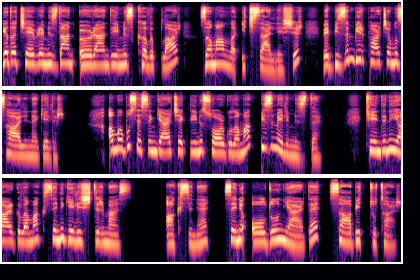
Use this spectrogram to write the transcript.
ya da çevremizden öğrendiğimiz kalıplar zamanla içselleşir ve bizim bir parçamız haline gelir. Ama bu sesin gerçekliğini sorgulamak bizim elimizde. Kendini yargılamak seni geliştirmez. Aksine seni olduğun yerde sabit tutar.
